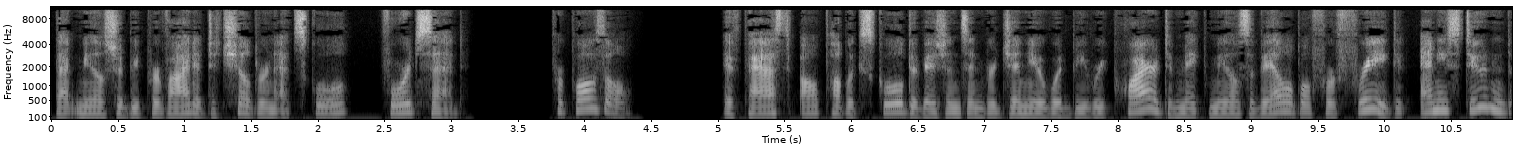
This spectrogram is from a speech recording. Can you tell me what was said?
that meals should be provided to children at school, Ford said. Proposal If passed, all public school divisions in Virginia would be required to make meals available for free to any student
